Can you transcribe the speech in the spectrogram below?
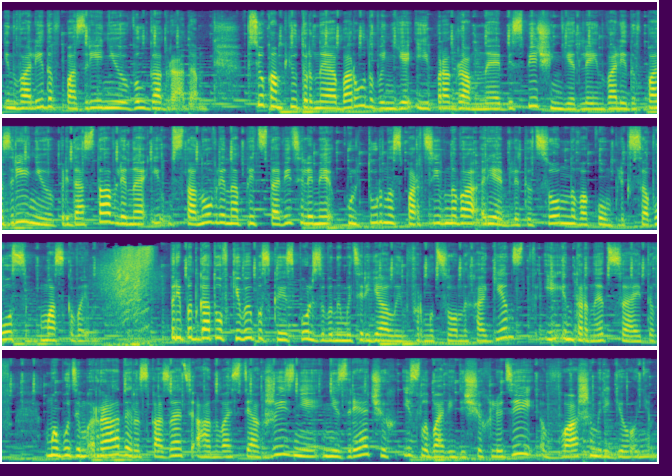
инвалидов по зрению Волгограда. Все компьютерное оборудование и программное обеспечение для инвалидов по зрению предоставлено и установлено представителями культурно-спортивного реабилитационного комплекса ВОЗ Москвы. При подготовке выпуска использованы материалы информационных агентств и интернет-сайтов. Мы будем рады рассказать о новостях жизни незрячих и слабовидящих людей в вашем регионе.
